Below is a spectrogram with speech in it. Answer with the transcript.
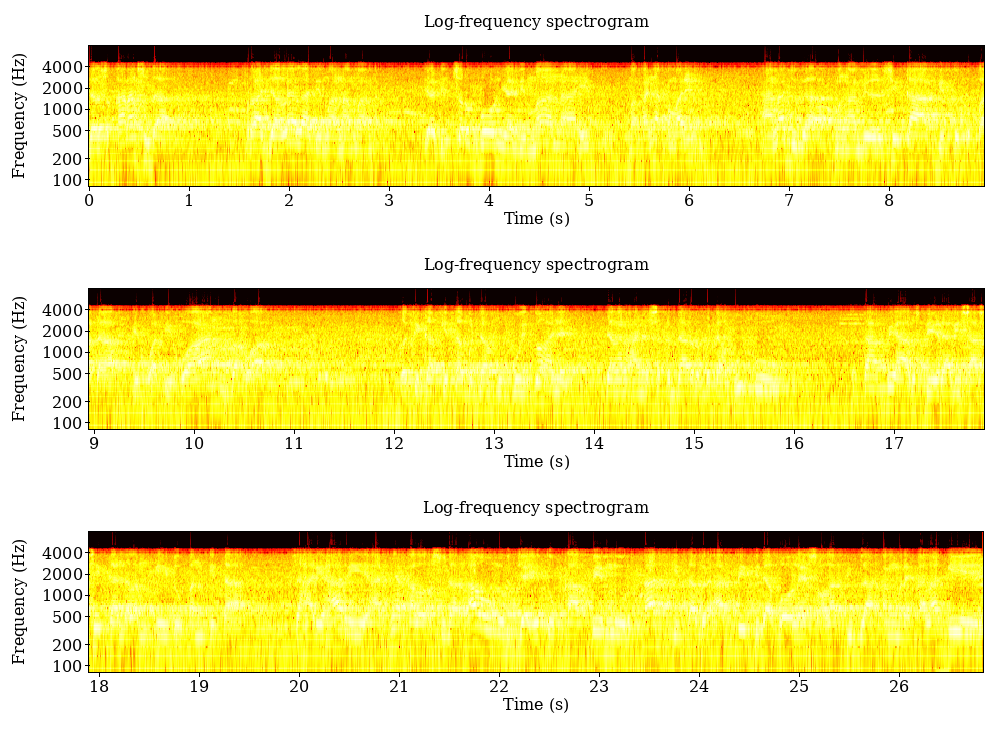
Dan sekarang sudah merajalela di mana-mana. Ya di Cirebon, ya di mana itu. Makanya kemarin Ana juga mengambil sikap gitu kepada ikhwan-ikhwan bahwa ketika kita bedah buku itu hanya jangan hanya sekedar bedah buku, tetapi harus direalisasikan dalam kehidupan kita sehari-hari. Artinya kalau sudah tahu murja itu kafir murtad, kita berarti tidak boleh sholat di belakang mereka lagi.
